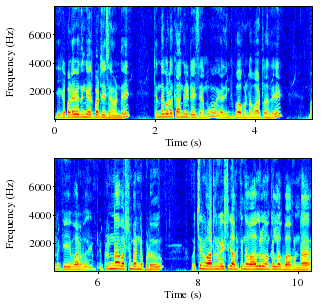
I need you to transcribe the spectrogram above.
ఇక పడే విధంగా ఏర్పాటు చేసామండి కింద కూడా కాంక్రీట్ వేసాము అది ఇంకిపోకుండా వాటర్ అది. మనకి వా- ఎప్పుడన్నా వర్షం పడినప్పుడు వచ్చిన వాటర్ని వేస్ట్ కాకుండా కింద వాగులు వంకల్లోకి పోకుండా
